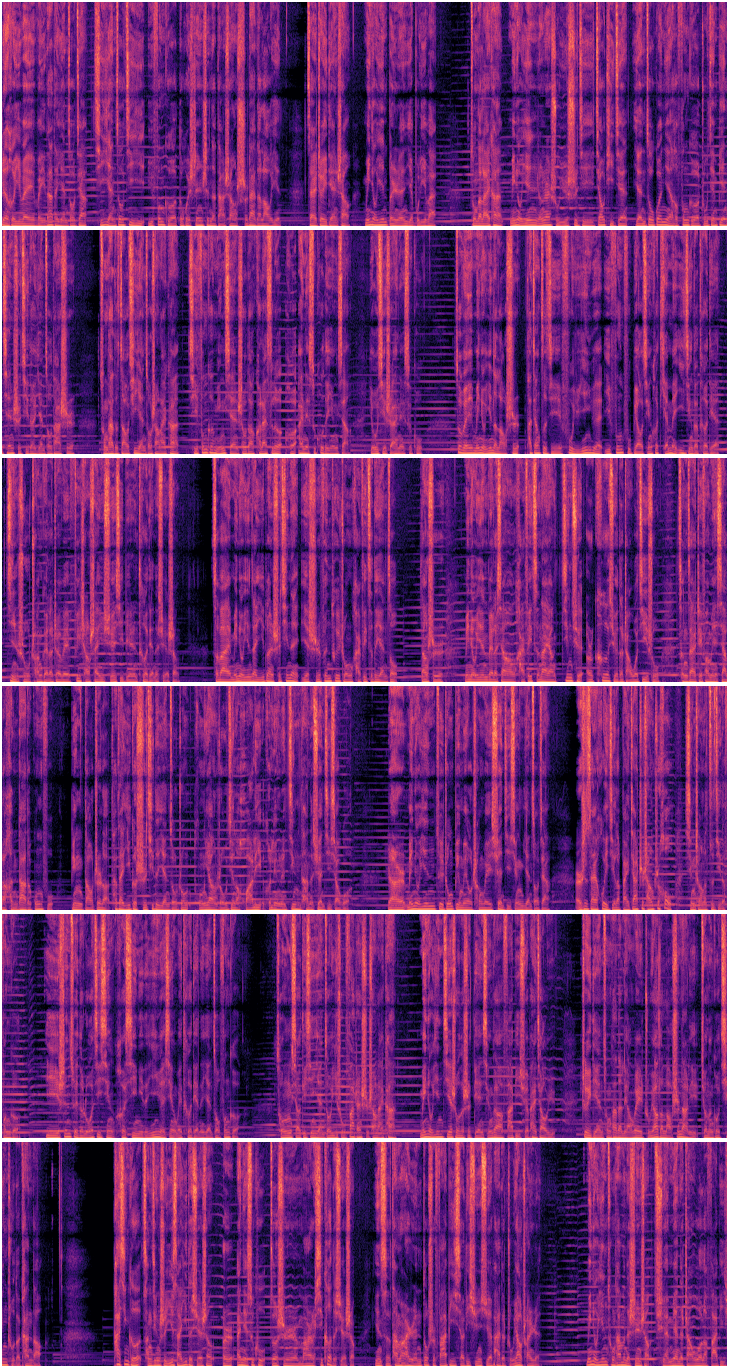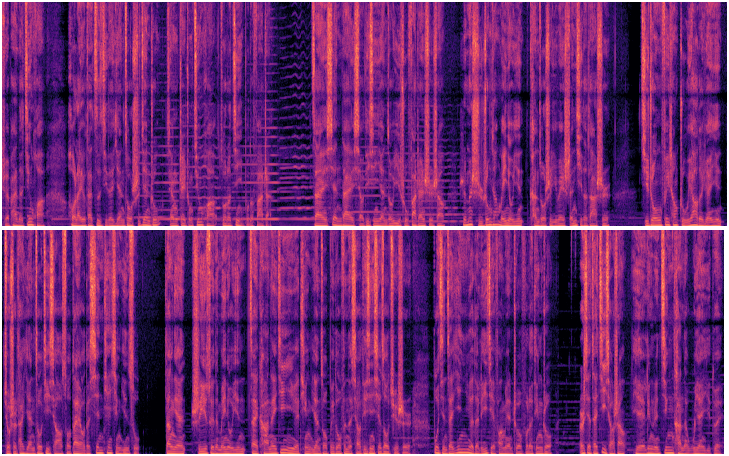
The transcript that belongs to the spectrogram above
任何一位伟大的演奏家，其演奏技艺与风格都会深深地打上时代的烙印。在这一点上，梅纽因本人也不例外。总的来看，梅纽因仍然属于世纪交替间演奏观念和风格逐渐变迁时期的演奏大师。从他的早期演奏上来看，其风格明显受到克莱斯勒和埃内斯库的影响，尤其是埃内斯库。作为梅纽因的老师，他将自己赋予音乐以丰富表情和甜美意境的特点，尽数传给了这位非常善于学习别人特点的学生。此外，梅纽因在一段时期内也十分推崇海菲茨的演奏。当时，梅纽因为了像海菲茨那样精确而科学地掌握技术，曾在这方面下了很大的功夫。并导致了他在一个时期的演奏中同样揉进了华丽和令人惊叹的炫技效果。然而，梅纽因最终并没有成为炫技型演奏家，而是在汇集了百家之长之后，形成了自己的风格，以深邃的逻辑性和细腻的音乐性为特点的演奏风格。从小提琴演奏艺术发展史上来看，梅纽因接受的是典型的法比学派教育，这一点从他的两位主要的老师那里就能够清楚地看到。帕辛格曾经是伊萨伊的学生，而埃涅斯库则是马尔西克的学生，因此他们二人都是法比小提琴学派的主要传人。梅纽因从他们的身上全面地掌握了法比学派的精华，后来又在自己的演奏实践中将这种精华做了进一步的发展。在现代小提琴演奏艺术发展史上，人们始终将梅纽因看作是一位神奇的大师，其中非常主要的原因就是他演奏技巧所带有的先天性因素。当年十一岁的梅纽因在卡内基音乐厅演奏贝多芬的小提琴协奏曲时，不仅在音乐的理解方面折服了听众，而且在技巧上也令人惊叹的无言以对。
